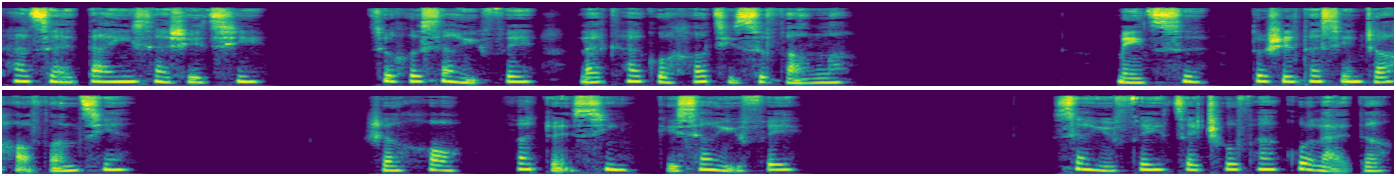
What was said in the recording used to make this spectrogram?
他在大一下学期就和向宇飞来开过好几次房了。每次都是他先找好房间，然后发短信给向宇飞，向宇飞再出发过来的。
